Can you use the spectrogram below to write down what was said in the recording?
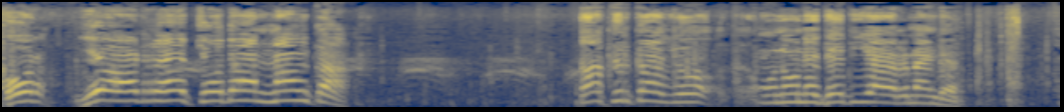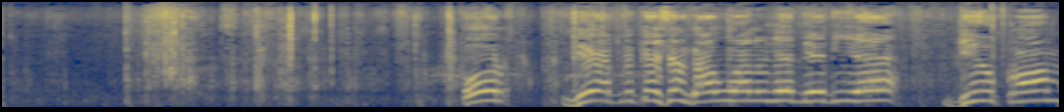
اور یہ آرڈر ہے چودہ نو کا۔ آخر کا جو انہوں نے دے دیا ہے ریمائنڈر۔ اور یہ اپلیکیشن گاؤں والوں نے دے دی ہے ڈیو کام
